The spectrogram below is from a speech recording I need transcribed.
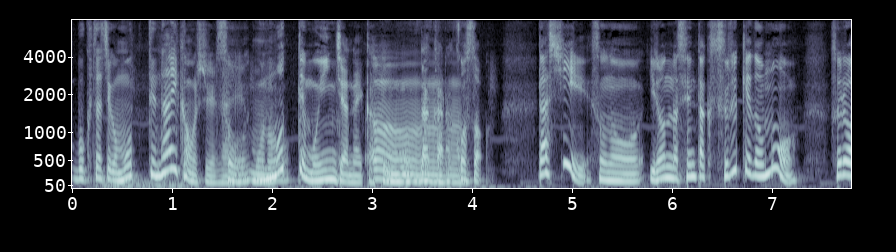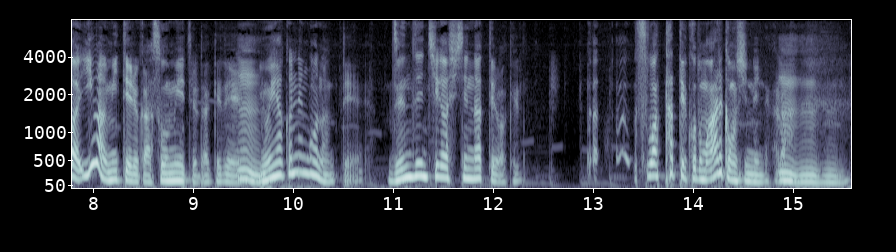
僕たちが持ってないかもしれなそいうもの。持ってもいいんじゃないかとう。んうんうんうん。思うだからこそ。だしそのいろんな選択するけどもそれは今見てるからそう見えてるだけで、うん400年後なんて全然違う視点になってるわけ座立ってることもあるかもしれないんだから、うんうん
